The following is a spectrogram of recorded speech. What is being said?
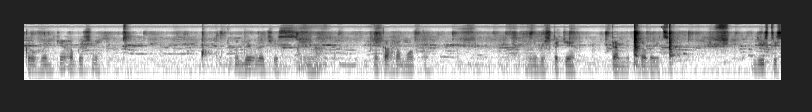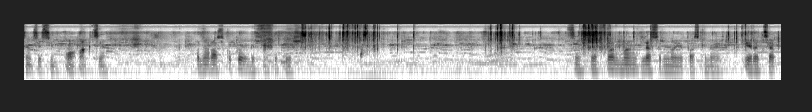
Кругленькі, обичні. Дивлячись, яка грамовка. Мені більш такі темні подобаються. 277. О, акція. Один раз купив, більше не купиш. Це все форма для сирної паски навіть. І рецепт.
